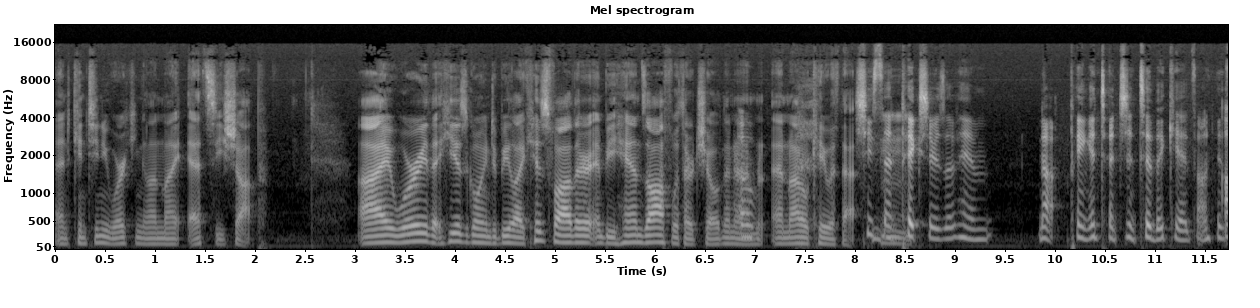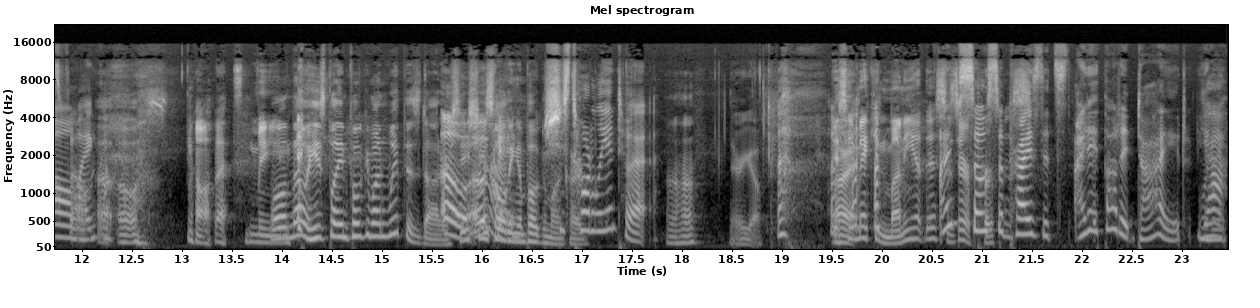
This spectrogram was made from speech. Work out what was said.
and continue working on my Etsy shop. I worry that he is going to be like his father and be hands off with our children, and Oh. I'm, I'm not okay with that. She sent Mm. pictures of him not paying attention to the kids on his Oh phone. my God. Uh oh. Oh, that's mean. Well, no, he's playing Pokemon with his daughter. Oh, See, she's okay. holding a Pokemon She's card. totally into it. Uh huh. There you go. Is he making money at this? I'm Is there a so purpose? surprised it's. I thought it died. Yeah. I-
